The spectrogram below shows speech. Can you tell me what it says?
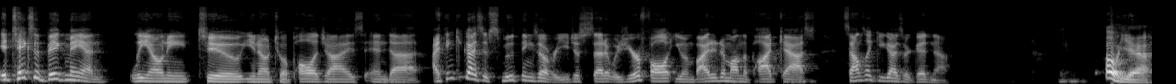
it takes a big man, Leone, to, you know, to apologize and uh I think you guys have smoothed things over. You just said it was your fault. You invited him on the podcast. Sounds like you guys are good now. Oh yeah.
